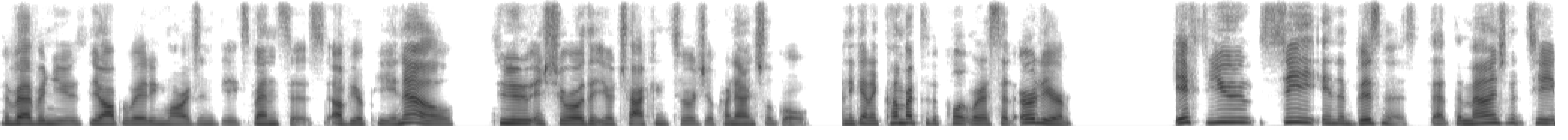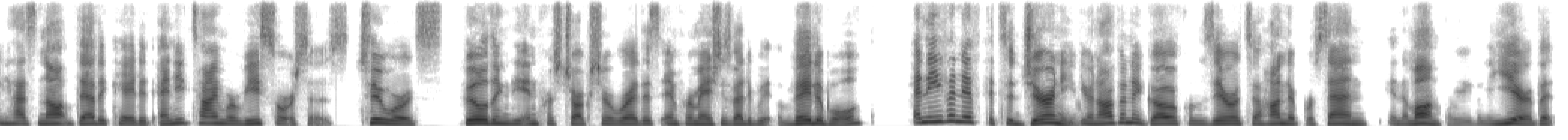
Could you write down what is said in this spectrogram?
the revenues, the operating margins, the expenses of your P&L to ensure that you're tracking towards your financial goal. And again, I come back to the point where I said earlier, if you see in a business that the management team has not dedicated any time or resources towards building the infrastructure where this information is available, and even if it's a journey, you're not going to go from zero to 100% in a month or even a year, but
